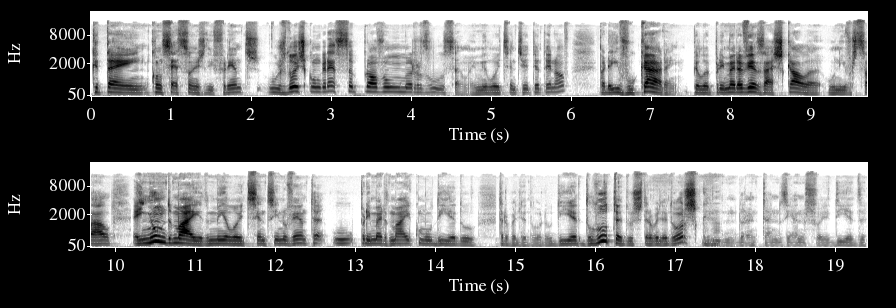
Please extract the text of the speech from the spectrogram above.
que têm concessões diferentes, os dois congressos aprovam uma resolução em 1889 para evocarem pela primeira vez à escala universal, em 1 de maio de 1890, o 1 de maio como o Dia do Trabalhador, o dia de luta dos trabalhadores, que uhum. durante anos e anos foi dia de,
